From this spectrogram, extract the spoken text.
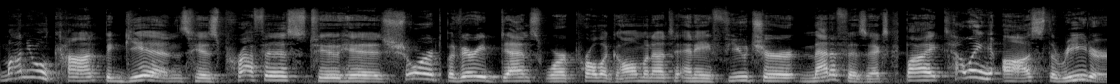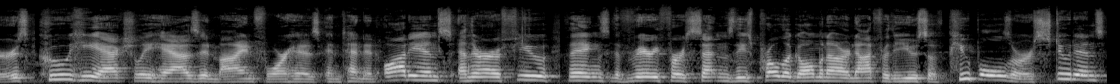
Immanuel Kant begins his preface to his short but very dense work, Prolegomena to Any Future Metaphysics, by telling us, the readers, who he actually has in mind for his intended audience. And there are a few things. The very first sentence these Prolegomena are not for the use of pupils or students,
